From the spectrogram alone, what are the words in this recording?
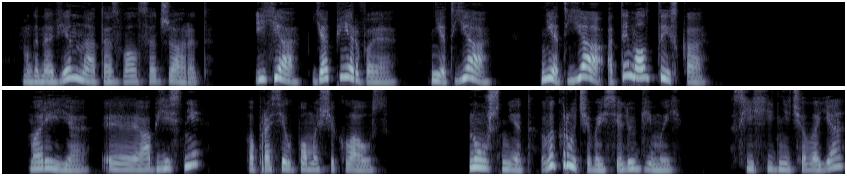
— Мгновенно отозвался Джаред. «И я! Я первая! Нет, я! Нет, я, а ты малтыска!» «Мария, э, объясни?» — попросил помощи Клаус. «Ну уж нет, выкручивайся, любимый!» Схихидничала я,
